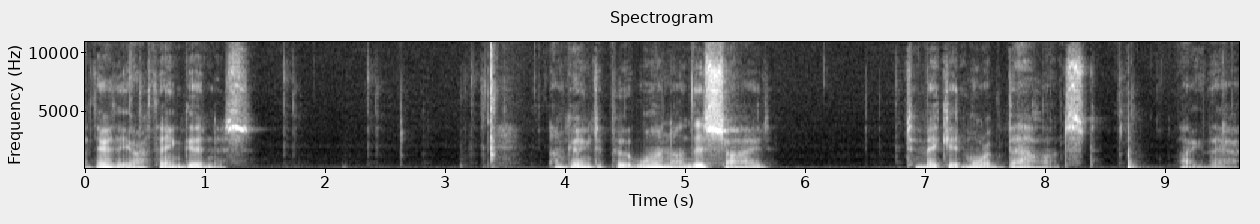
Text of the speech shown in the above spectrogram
Oh, there they are, thank goodness. I'm going to put one on this side to make it more balanced, like that.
